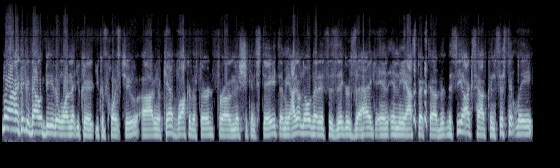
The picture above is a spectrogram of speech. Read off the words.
No, I think that would be the one that you could you could point to. Uh, you know, Kenneth Walker the third from Michigan State. I mean, I don't know that it's a zig or zag in in the aspect of the, Seahawks have consistently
